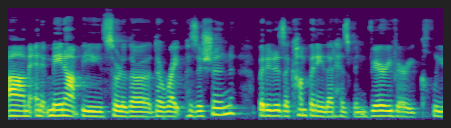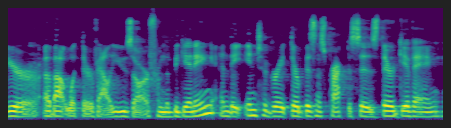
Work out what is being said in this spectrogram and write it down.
um, and it may not be sort of the, the right position, but it is a company that has been very, very clear about what their values are from the beginning, and they integrate their business practices, their giving,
